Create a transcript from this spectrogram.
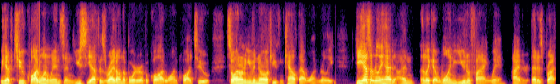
we have two quad one wins, and UCF is right on the border of a quad one, quad two. So I don't even know if you can count that one really he hasn't really had an, like a one unifying win either that has brought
